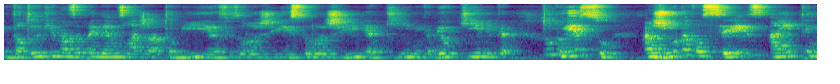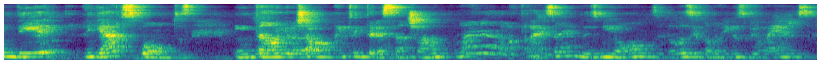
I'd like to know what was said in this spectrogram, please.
Então, tudo que nós aprendemos lá de anatomia, fisiologia, histologia, química, bioquímica, tudo isso ajuda vocês a entenderem, ligar os pontos. Então, eu achava muito interessante lá, no, lá, atrás, né, 2011, 12, quando vinham os biomédicos,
